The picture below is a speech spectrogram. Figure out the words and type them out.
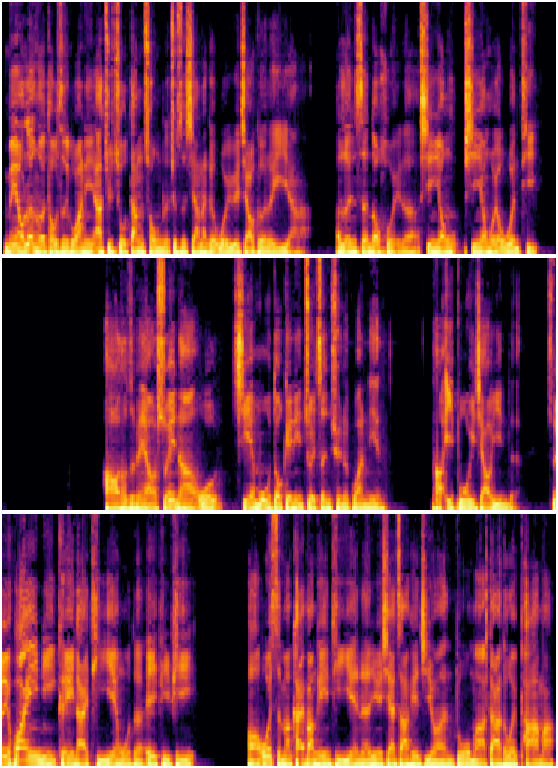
没有任何投资观念，啊、去做当冲的，就是像那个违约交割的一样啊，那人生都毁了，信用信用会有问题。好，投资朋友，所以呢，我节目都给你最正确的观念，然后一步一脚印的，所以欢迎你可以来体验我的 APP。哦，为什么开放给你体验呢？因为现在诈骗集团很多嘛，大家都会怕嘛，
